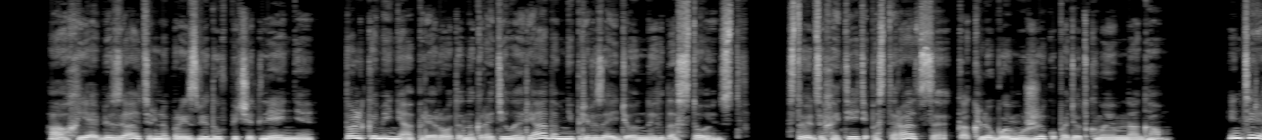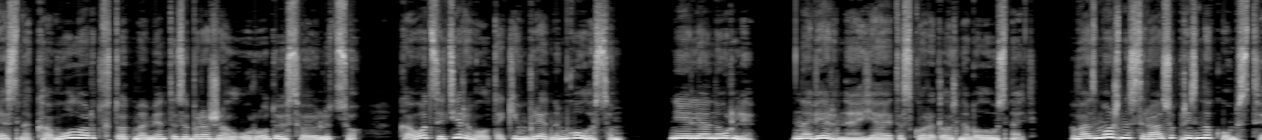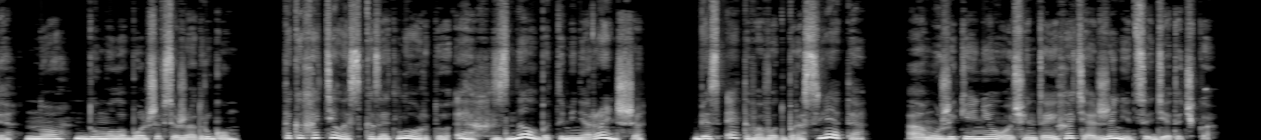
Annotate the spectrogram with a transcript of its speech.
Ах, я обязательно произведу впечатление. Только меня природа наградила рядом непревзойденных достоинств. Стоит захотеть и постараться, как любой мужик упадет к моим ногам. Интересно, кого лорд в тот момент изображал, уродуя свое лицо? Кого цитировал таким вредным голосом? Не Элеонор ли? Наверное, я это скоро должна была узнать. Возможно, сразу при знакомстве, но думала больше все же о другом. Так и хотелось сказать лорду, эх, знал бы ты меня раньше, без этого вот браслета А мужики не очень-то и хотят жениться, деточка.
